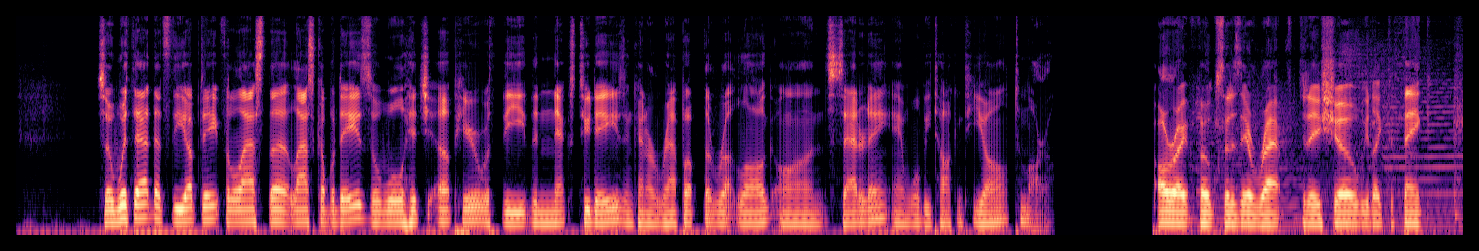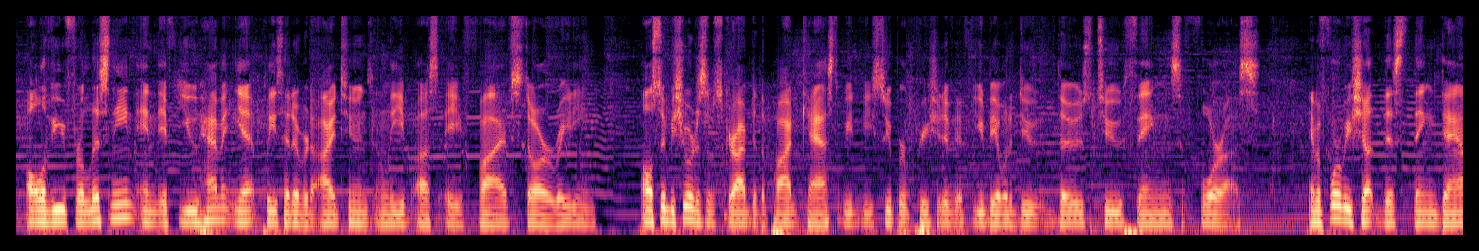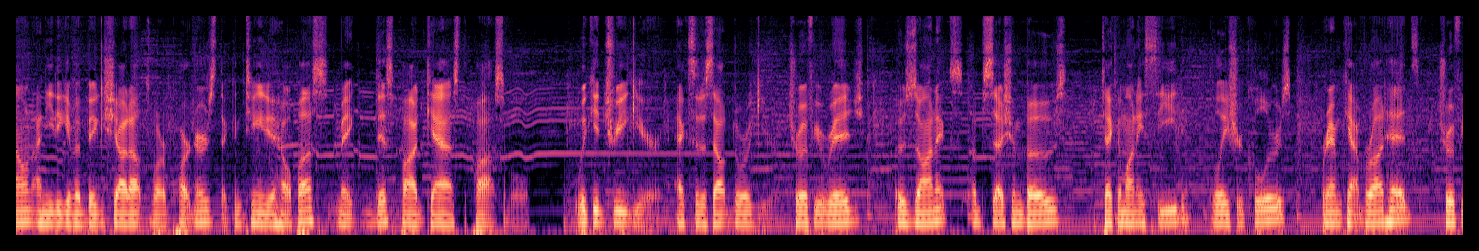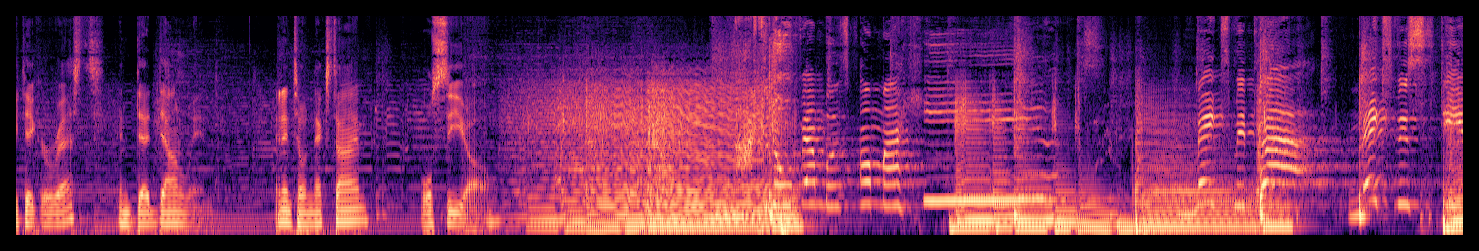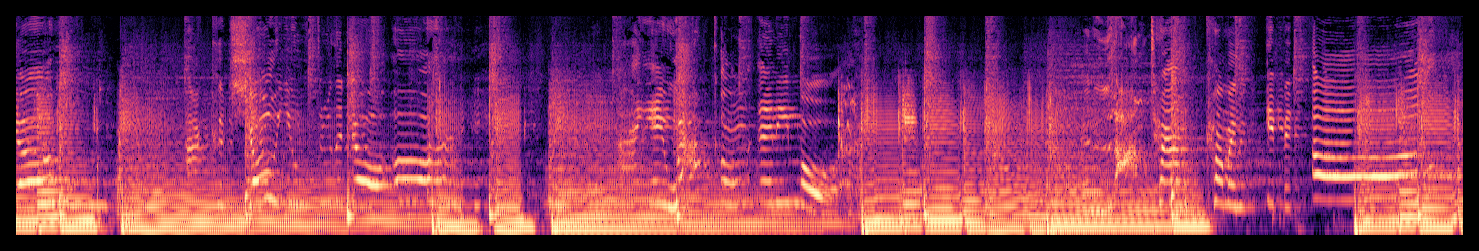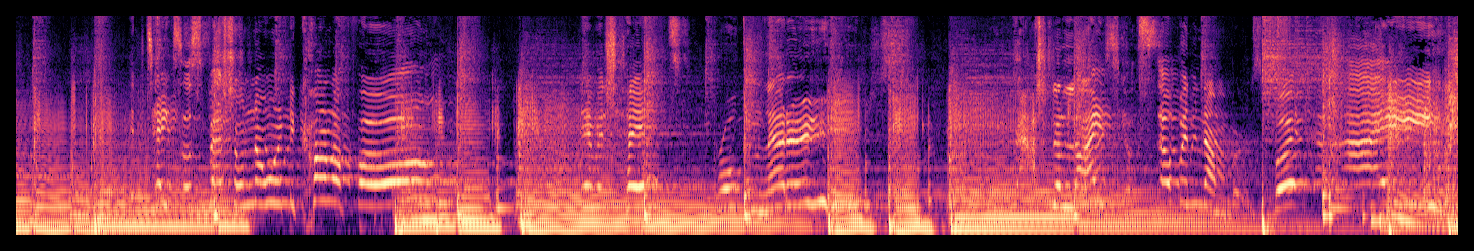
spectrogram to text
So with that, that's the update for the last the last couple days. So we'll hit you up here with the the next two days and kind of wrap up the rut log on Saturday, and we'll be talking to y'all tomorrow. All right, folks, that is a wrap for today's show. We'd like to thank all of you for listening, and if you haven't yet, please head over to iTunes and leave us a five star rating. Also, be sure to subscribe to the podcast. We'd be super appreciative if you'd be able to do those two things for us. And before we shut this thing down, I need to give a big shout out to our partners that continue to help us make this podcast possible. Wicked Tree Gear, Exodus Outdoor Gear, Trophy Ridge, Ozonics, Obsession Bows, Tecomate Seed, Glacier Coolers, Ramcat Broadheads, Trophy Taker Rests, and Dead Downwind. And until next time, we'll see y'all. November's on my heels makes me proud, makes me steal. I could show you through the door. Knowing to color. Damaged heads, broken letters rationalize yourself in numbers, but I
